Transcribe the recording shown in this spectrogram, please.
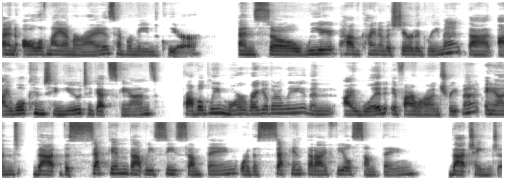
And all of my MRIs have remained clear. And so we have kind of a shared agreement that I will continue to get scans probably more regularly than I would if I were on treatment. And that the second that we see something or the second that I feel something, that changes.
